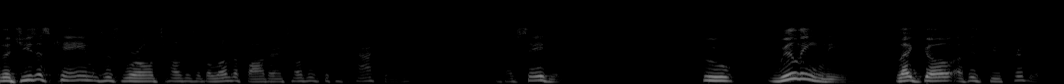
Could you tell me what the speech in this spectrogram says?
So that Jesus came into this world tells us of the love of the Father and tells us the compassion of our Savior, who willingly let go of his due privilege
